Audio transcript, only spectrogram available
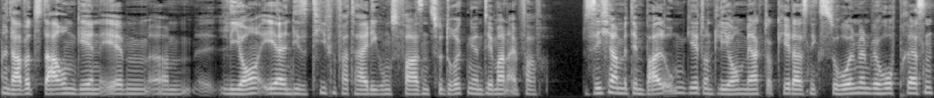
Und da wird es darum gehen, eben ähm, Lyon eher in diese tiefen Verteidigungsphasen zu drücken, indem man einfach sicher mit dem Ball umgeht und Lyon merkt, okay, da ist nichts zu holen, wenn wir hochpressen.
